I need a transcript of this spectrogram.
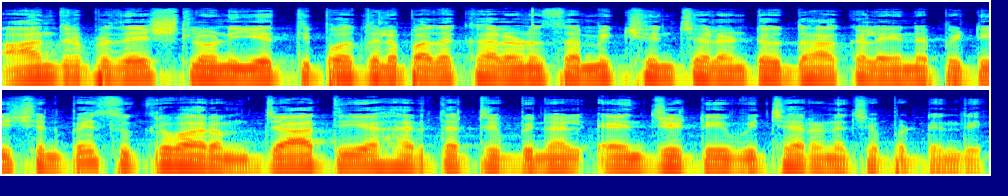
ఆంధ్రప్రదేశ్లోని ఎత్తిపోతల పథకాలను సమీక్షించాలంటూ దాఖలైన పిటిషన్పై శుక్రవారం జాతీయ హరిత ట్రిబ్యునల్ ఎన్జీటీ విచారణ చేపట్టింది.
